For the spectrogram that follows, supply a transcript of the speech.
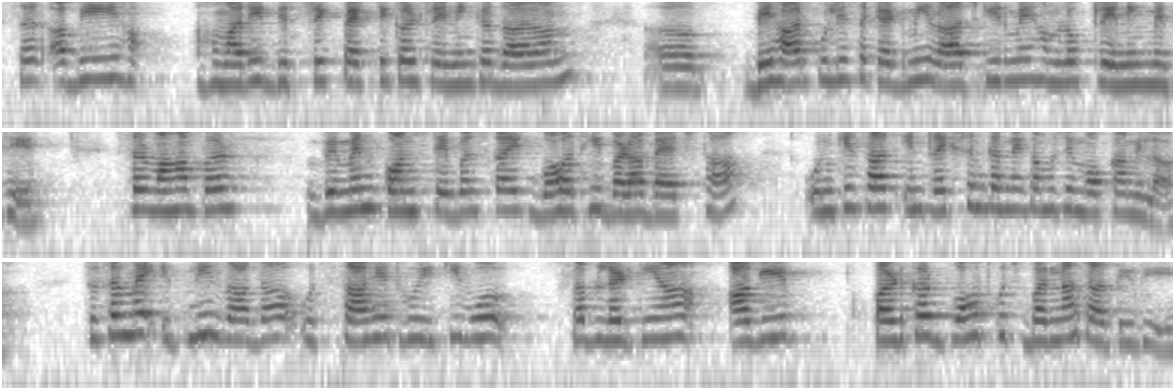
सर, अभी हमारी डिस्ट्रिक्ट प्रैक्टिकल ट्रेनिंग के दौरान बिहार पुलिस एकेडमी राजगीर में हम लोग ट्रेनिंग में थे। सर, वहाँ पर विमेन कॉन्स्टेबल्स का एक बहुत ही बड़ा बैच था। उनके साथ इंटरेक्शन करने का मुझे मौका मिला। तो सर, मैं इतनी ज़्यादा उत्साहित हुई कि वो सब लड़कियाँ आगे पढ़कर बहुत कुछ बनना चाहती थी।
